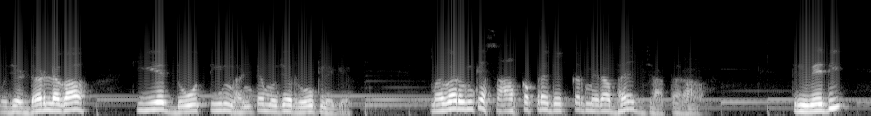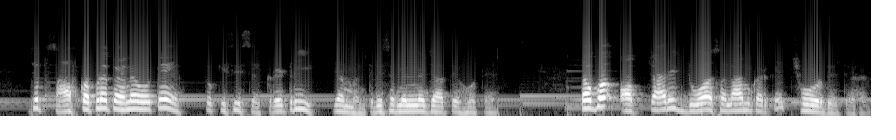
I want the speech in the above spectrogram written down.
मुझे डर लगा कि ये दो तीन घंटे मुझे रोक लेंगे मगर उनके साफ़ कपड़े देखकर मेरा भय जाता रहा। त्रिवेदी, जब साफ़ कपड़े पहने होते तो किसी सेक्रेटरी या मंत्री से मिलने जाते होते। हैं तब वह औपचारिक दुआ सलाम करके छोड़ देते हैं।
